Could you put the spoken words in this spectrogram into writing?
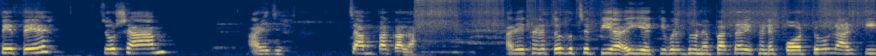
পেঁপে চোষাম আর এই যে চাম্পা কলা আর এখানে তো হচ্ছে পিয়া ইয়ে কী বলে, ধনে পাতা, এখানে পটল আর কি।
